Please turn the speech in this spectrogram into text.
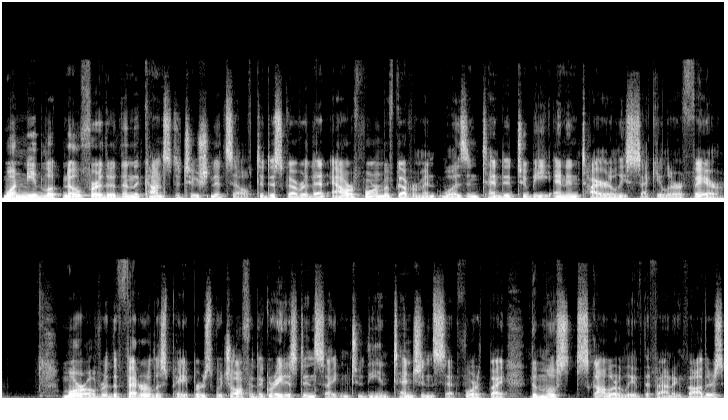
One need look no further than the Constitution itself to discover that our form of government was intended to be an entirely secular affair. Moreover, the Federalist Papers, which offer the greatest insight into the intentions set forth by the most scholarly of the Founding Fathers,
